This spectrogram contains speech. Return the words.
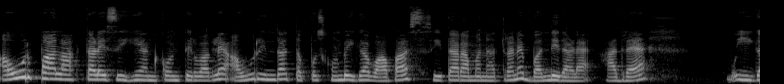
ಅವ್ರ ಪಾಲಾಗ್ತಾಳೆ ಸಿಹಿ ಅನ್ಕೊಂತಿರುವಾಗ್ಲೆ ಅವರಿಂದ ತಪ್ಪಿಸ್ಕೊಂಡು ಈಗ ವಾಪಸ್ ಸೀತಾರಾಮನ್ ಹತ್ರನೇ ಬಂದಿದ್ದಾಳೆ. ಆದ್ರೆ ಈಗ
